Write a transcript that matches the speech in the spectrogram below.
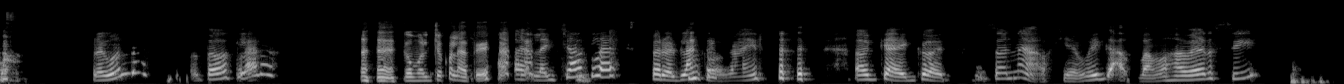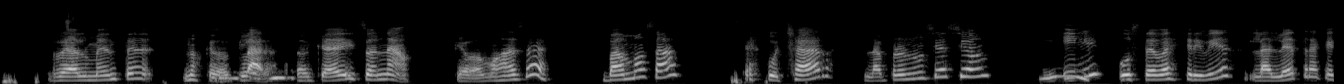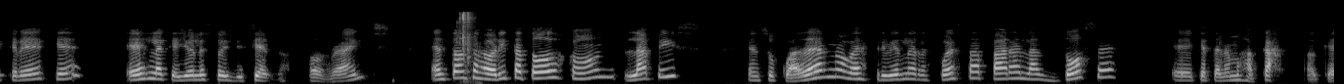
¿Preguntas? ¿Todo claro? Como el chocolate. Like chocolate, pero el blanco, right? Okay, good. So now, here we go. Vamos a ver si realmente nos quedó claro. Okay, so now, ¿qué vamos a hacer? Vamos a escuchar la pronunciación y usted va a escribir la letra que cree que es la que yo le estoy diciendo. All right. Entonces, ahorita todos con lápiz en su cuaderno va a escribir la respuesta para las 12 eh, que tenemos acá. Ok.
